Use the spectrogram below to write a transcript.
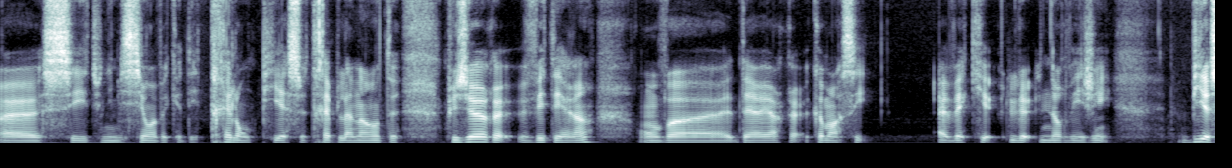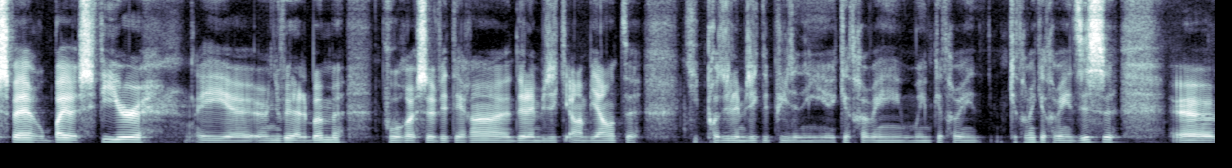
euh, c'est une émission avec des très longues pièces, très planantes, plusieurs vétérans. On va d'ailleurs commencer avec le Norvégien Biosphere ou Biosphere et euh, un nouvel album pour euh, ce vétéran de la musique ambiante qui produit de la musique depuis les années 80 ou même 80-90. Euh,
